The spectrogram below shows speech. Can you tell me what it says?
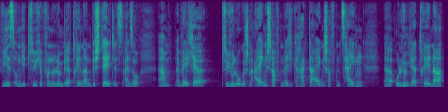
wie es um die Psyche von Olympiatrainern bestellt ist. Also ähm, welche psychologischen Eigenschaften, welche Charaktereigenschaften zeigen äh, Olympiatrainer,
